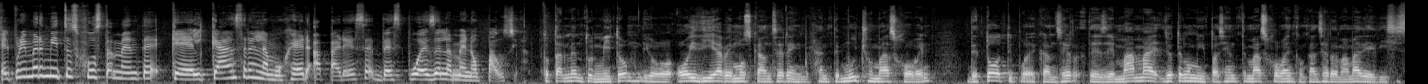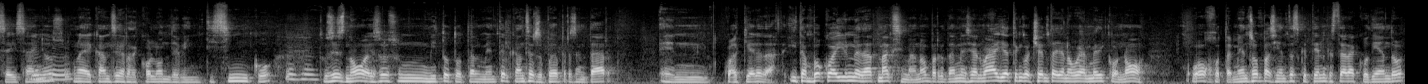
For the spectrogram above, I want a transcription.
el primer mito es justamente que el cáncer en la mujer aparece después de la menopausia. Totalmente un mito. Digo, hoy día vemos cáncer en gente mucho más joven, de todo tipo de cáncer, desde mama, yo tengo mi paciente más joven con cáncer de mama de 16 años, una de cáncer de colon de 25. Entonces, no, eso es un mito totalmente. El cáncer se puede presentar en cualquier edad. Y tampoco hay una edad máxima, ¿no? Porque también decían, ah, ya tengo 80, ya no voy al médico. No, Ojo, también son pacientes que tienen que estar acudiendo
